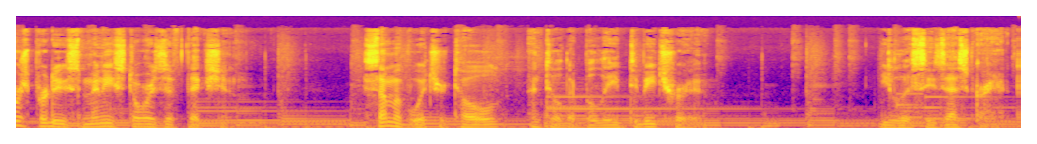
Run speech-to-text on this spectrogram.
wars produce many stories of fiction, some of which are told until they're believed to be true. Ulysses S. Grant.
